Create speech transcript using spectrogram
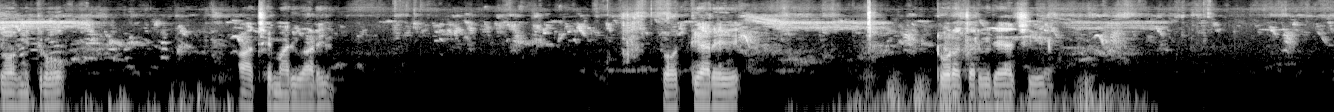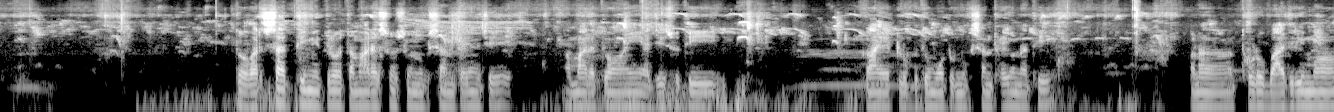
જો મિત્રો, આ છે મારી વાડી. તો અત્યારે ઢોરા ચરવી રહ્યા છીએ. તો વરસાદથી મિત્રો તમારે શું શું નુકસાન થયું છે? અમારે તો અહીં હજી સુધી કાંઈ એટલું બધું મોટું નુકસાન થયું નથી. પણ થોડું બાજરીમાં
